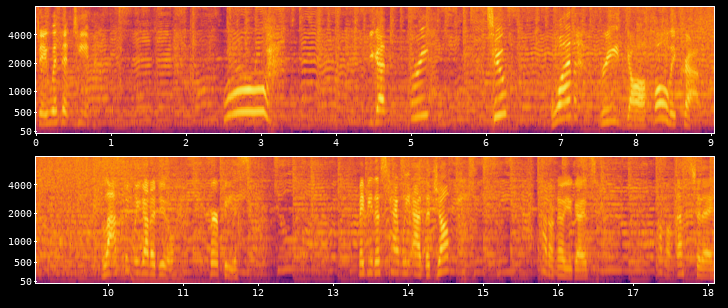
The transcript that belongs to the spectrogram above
Stay with it, team. Woo! You got three, two, one. Breathe, y'all. Holy crap. Last thing we gotta do, burpees. Maybe this time we add the jump. I don't know, you guys. I'm a mess today.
